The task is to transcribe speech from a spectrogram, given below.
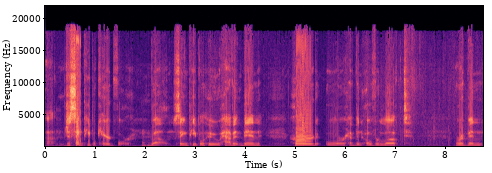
um, just seeing people cared for well, seeing people who haven't been heard or have been overlooked or have been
